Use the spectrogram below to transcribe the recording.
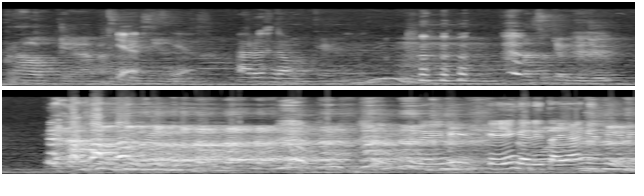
proud ya yes pastinya yes harus dong Oke. Hmm, masuk jam 7. Udah ini kayaknya nggak ditayangin nih ini.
